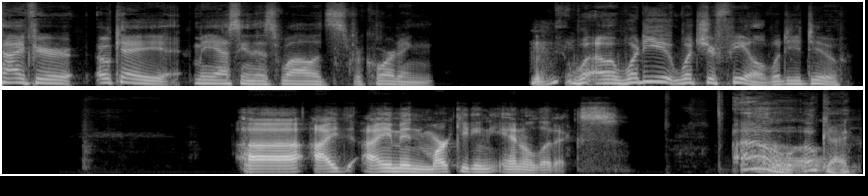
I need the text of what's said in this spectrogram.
Ty, if you're okay, me asking this while it's recording, Mhm. wh- uh, what do you? What's your field? What do you do? Uh, I I am in marketing analytics. Oh, okay. Um,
